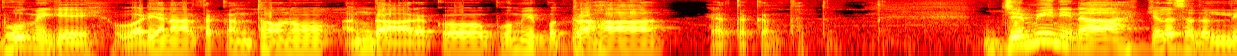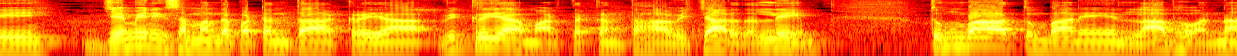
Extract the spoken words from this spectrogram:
ಭೂಮಿಗೆ ಒಡೆಯನಾರ್ತಕ್ಕಂಥವನು, ಅಂಗಾರಕೋ, ಭೂಮಿಪುತ್ರ ಹೇಳ್ತಕ್ಕಂಥದ್ದು. ಜಮೀನಿನ ಕೆಲಸದಲ್ಲಿ ಜಮೀನಿಗೆ ಸಂಬಂಧಪಟ್ಟಂಥ ಕ್ರಯ, ವಿಕ್ರಿಯ ಮಾಡ್ತಕ್ಕಂತಹ ವಿಚಾರದಲ್ಲಿ ತುಂಬ ತುಂಬಾ ಲಾಭವನ್ನು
